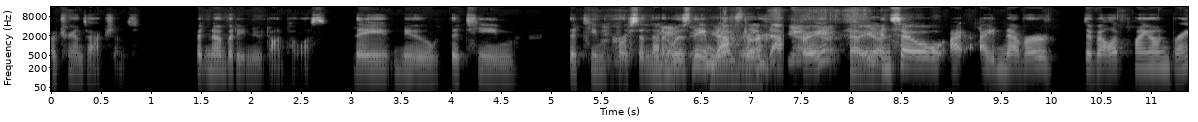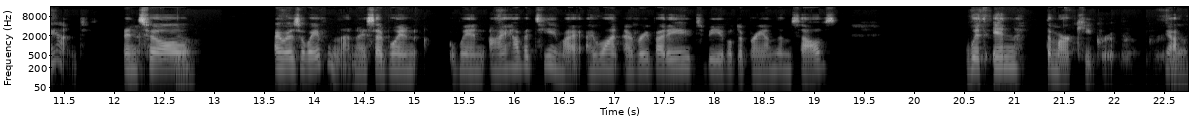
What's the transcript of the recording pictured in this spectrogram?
of transactions, but nobody knew Tollus. They knew the team the team mm-hmm. person that yeah. it was named yeah, after, yeah. right? And so I, I never developed my own brand until yeah. I was away from that. And I said, when when I have a team, I, I want everybody to be able to brand themselves within the Marquis group. Yeah. yeah.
